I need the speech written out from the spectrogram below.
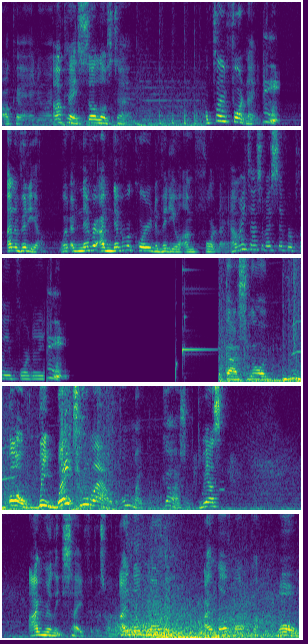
Okay, anyway. Okay, solos time. We're playing Fortnite. On a video. I've never I've never recorded a video on Fortnite. How many times have I said we're playing Fortnite? Gosh, you're Oh, we way too loud! Oh my gosh. To be honest, I'm really excited for this one. I love Marvel. I love Marvel. Whoa.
